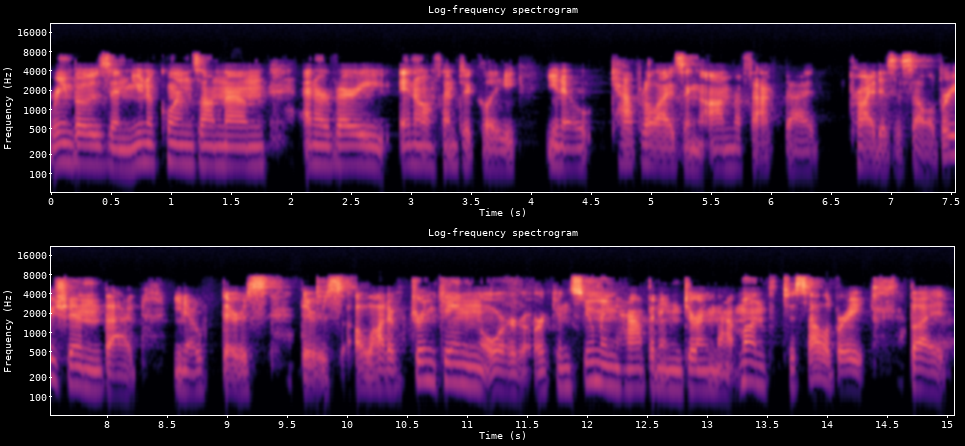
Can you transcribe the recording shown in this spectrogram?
rainbows and unicorns on them and are very inauthentically, you know, capitalizing on the fact that pride is a celebration that you know there's there's a lot of drinking or or consuming happening during that month to celebrate. But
